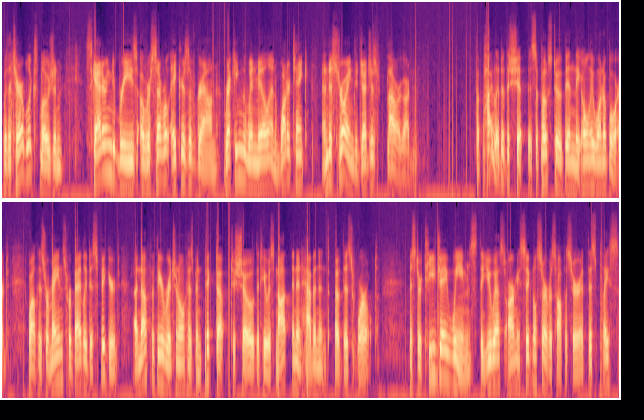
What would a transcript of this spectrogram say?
with a terrible explosion, scattering debris over several acres of ground, wrecking the windmill and water tank, and destroying the judge's flower garden. The pilot of the ship is supposed to have been the only one aboard. While his remains were badly disfigured, enough of the original has been picked up to show that he was not an inhabitant of this world. Mr. T.J. Weems, the U.S. Army Signal Service officer at this place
